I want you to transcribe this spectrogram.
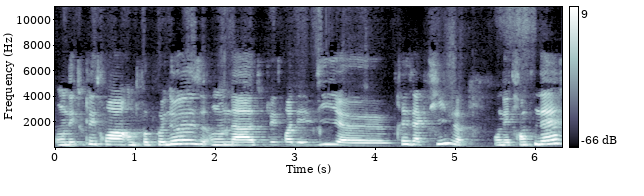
on est toutes les trois entrepreneuses, on a toutes les trois des vies très actives, on est trentenaires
